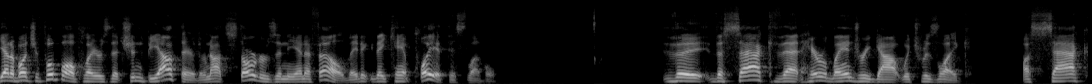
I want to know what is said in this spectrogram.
you got a bunch of football players that shouldn't be out there they're not starters in the NFL they they can't play at this level the the sack that Harold Landry got which was like a sack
